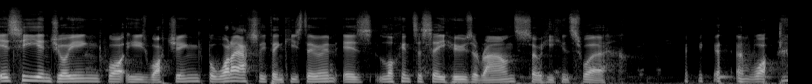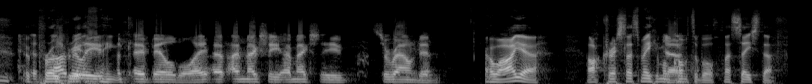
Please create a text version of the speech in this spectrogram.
is he enjoying what he's watching? But what I actually think he's doing is looking to see who's around so he can swear. and what It's not appropriate really thing? available. I, I I'm actually I'm actually surrounded. Oh, are you? Oh, Chrys, let's make him Yeah. uncomfortable. Let's say stuff.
